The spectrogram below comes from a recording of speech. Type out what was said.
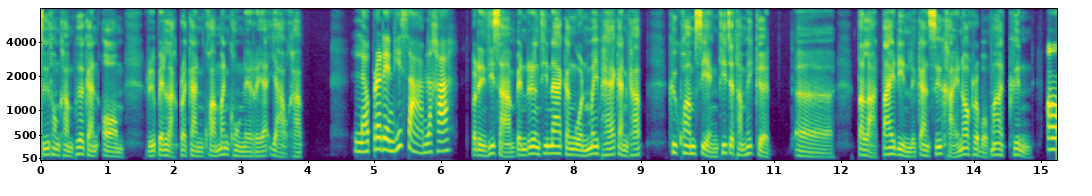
ซื้อทองคำเพื่อการออม หรือเป็นหลักประกันความมั่นคงในระยะยาวครับ แล้วประเด็นที่3ล่ะคะ ประเด็นที่ 3 เป็นเรื่องที่น่ากังวลไม่แพ้กันครับ คือความเสี่ยงที่จะทำให้เกิดเอ่อตลาดใต้ดินหรือการซื้อขายนอกระบบมากขึ้น อ๋อ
